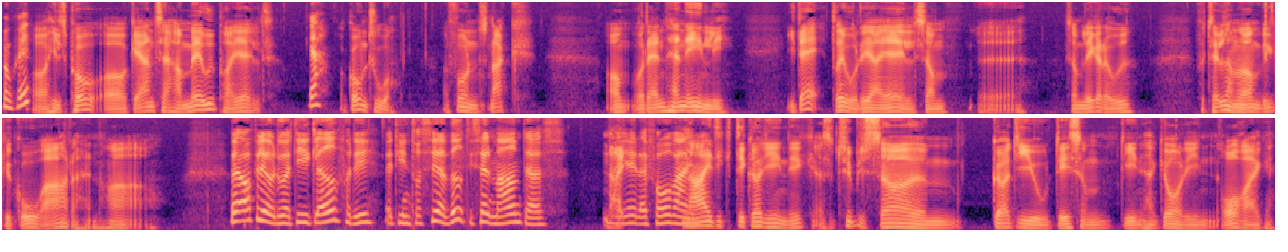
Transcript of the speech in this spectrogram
Okay. Og hilse på, og gerne tage ham med ud på arealet. Ja. Og gå en tur. Og få en snak om, hvordan han egentlig i dag driver det areal, som, øh, som ligger derude. Fortæl ham noget om, hvilke gode arter han har. Hvad oplever du, at de er glade for det? At de er interesserede? Ved de selv meget om deres nej, arealer i forvejen? Nej, det, det gør de egentlig ikke. Altså typisk så øhm, gør de jo det, som de egentlig har gjort i en årrække.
